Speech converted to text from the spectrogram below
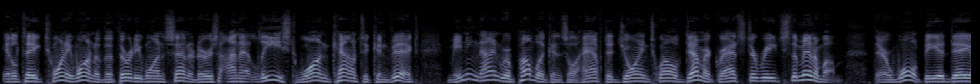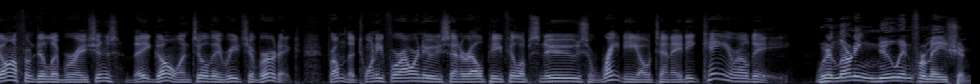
It'll take 21 of the 31 senators on at least one count to convict, meaning nine Republicans will have to join 12 Democrats to reach reach the minimum. There won't be a day off from deliberations. They go until they reach a verdict. From the 24 hour news center, LP Phillips News, Radio 1080 KRLD. We're learning new information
